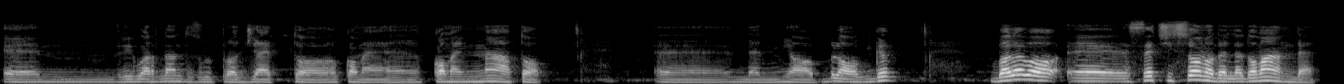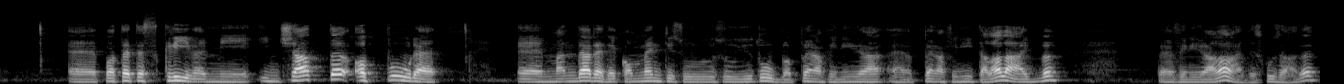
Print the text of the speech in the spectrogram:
ehm, riguardante sul progetto come è nato eh, nel mio blog volevo eh, se ci sono delle domande eh, potete scrivermi in chat oppure eh, mandare dei commenti su, su YouTube appena, finirà, eh, appena finita la live. Appena finirà la live, scusate.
